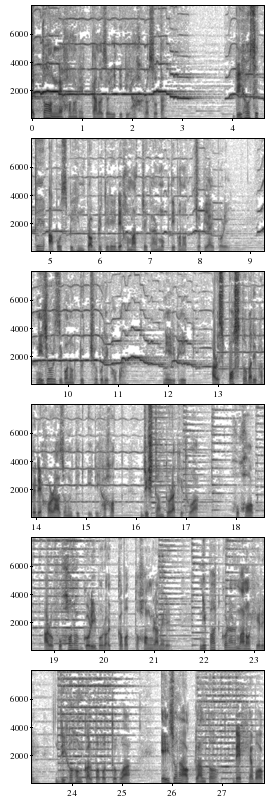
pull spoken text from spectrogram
সত্য অন্বেষণৰে কালজয়ী ইতিহাস ৰচোতা। দৃঢ়চিত্তে আপোচবিহীন প্ৰবৃত্তিৰে দেশমাতৃকাৰ মুক্তিপণত জঁপিয়াই পৰি নিজৰ জীৱনক তুচ্ছ বুলি ভবা নিৰ্ভীক আৰু স্পষ্টবাদীভাৱে দেশৰ ৰাজনৈতিক ইতিহাসত দৃষ্টান্ত ৰাখি থোৱা শোষক আৰু শোষণক গৰীবৰ ঐক্যবদ্ধ সংগ্ৰামেৰে নিপাত কৰাৰ মানসেৰে দৃঢ় সংকল্পবদ্ধ হোৱা এইজনা অক্লান্ত দেশসেৱক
